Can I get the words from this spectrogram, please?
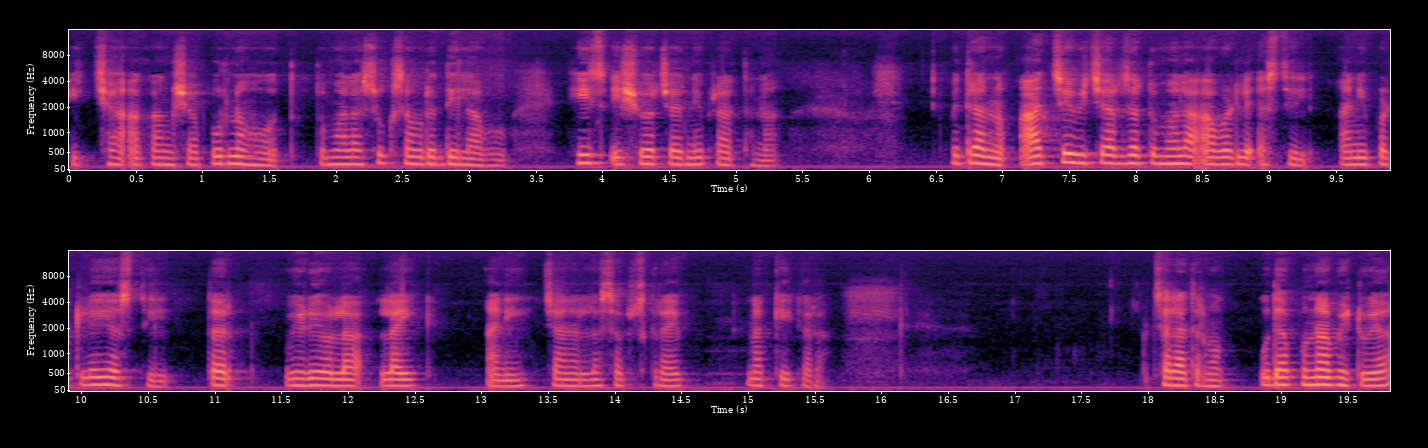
इच्छा आकांक्षा पूर्ण होत. तुम्हाला सुख समृद्धी लाभो. हीच ईश्वरचरणी प्रार्थना. मित्रांनो आजचे विचार जर तुम्हाला आवडले असतील आणि पटलेही असतील तर व्हिडिओला लाईक आणि चॅनलला सबस्क्राईब नक्की करा. चला तर मग उद्या पुन्हा भेटूया.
